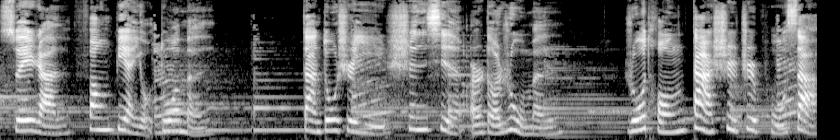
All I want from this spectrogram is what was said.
虽然方便有多门，但都是以深信而得入门，如同大势至菩萨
